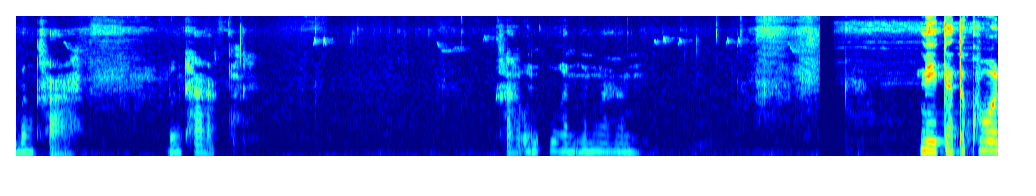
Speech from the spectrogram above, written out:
เบื้องขา เบื้องถาก ขาอ้วนๆงามๆนี่จ้ะทุกคน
